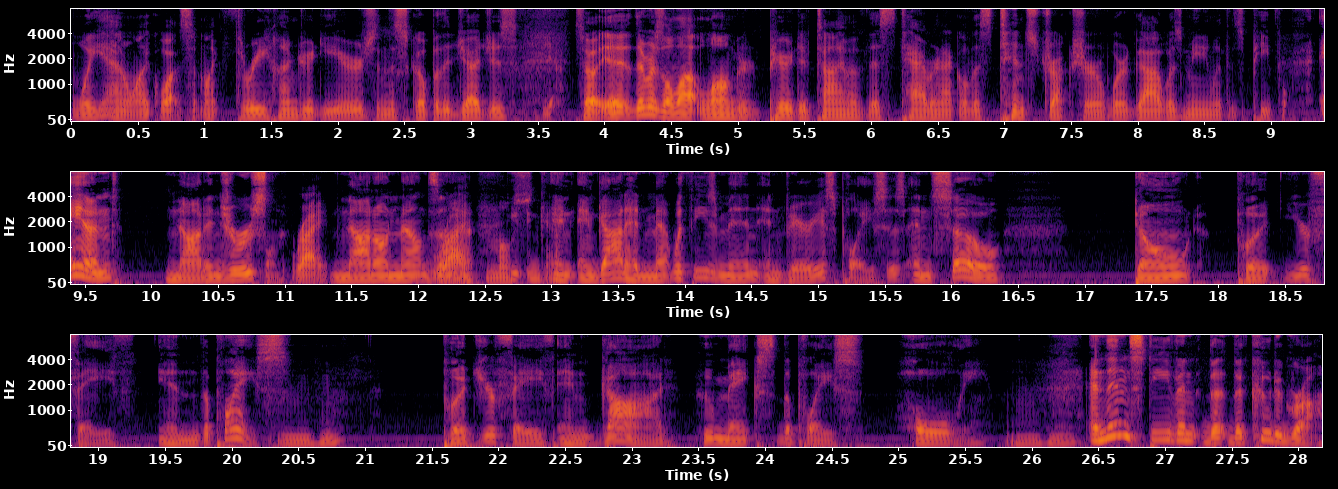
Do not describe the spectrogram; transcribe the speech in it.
Well, yeah, and like what, something like 300 years in the scope of the judges. Yeah. So it, there was a lot longer period of time of this tabernacle, this tent structure where God was meeting with his people. And not in Jerusalem. Right. Not on Mount Zion. Right, most- and, and God had met with these men in various places. And so don't put your faith in the place. Mm-hmm. Put your faith in God who makes the place holy. Mm-hmm. And then Stephen, the, the coup de grace.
